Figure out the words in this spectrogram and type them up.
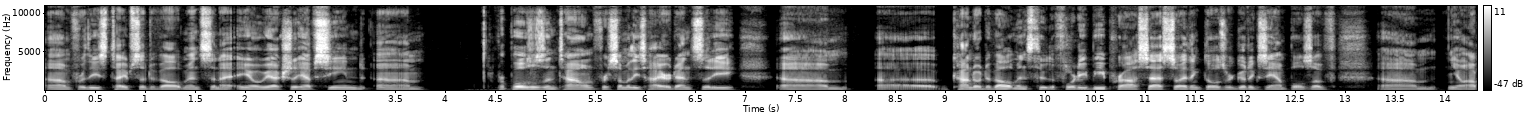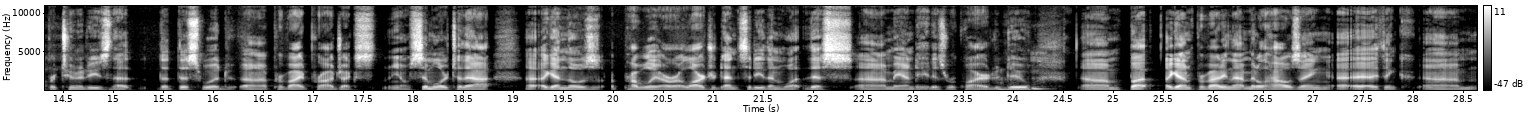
um, for these types of developments. And I, you know, we actually have seen um, proposals in town for some of these higher density um, uh, condo developments through the 40B process. So I think those are good examples of um, you know opportunities that that this would uh, provide projects you know similar to that. Uh, again, those probably are a larger density than what this uh, mandate is required to do. Um, but again, providing that middle housing, I, I think um,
